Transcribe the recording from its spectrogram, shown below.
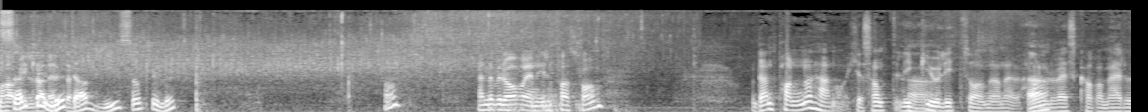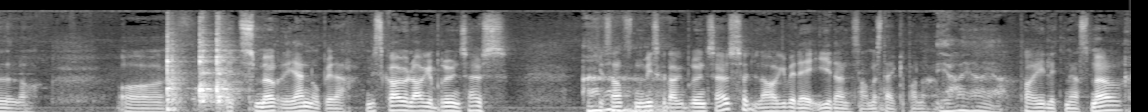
ha ser kul ut. Ja, de så kule ut. Sånn. Heller vi det over i en ildfast form. Og den panna her nå, ikke sant, det ligger jo litt sånn den er halvveis karamell og, og litt smør igjen oppi der. Vi skal jo lage brun saus. Ikke sant? Så Når vi skal lage brun saus, så lager vi det i den samme stekepanna. Ja, ja, ja. Tar i litt mer smør,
